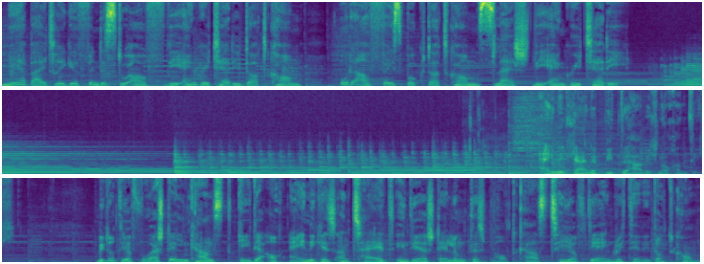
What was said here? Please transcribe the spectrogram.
Mehr Beiträge findest du auf theangryteddy.com oder auf facebook.com slash theangryteddy. Eine kleine Bitte habe ich noch an dich. Wie du dir vorstellen kannst, geht ja auch einiges an Zeit in die Erstellung des Podcasts hier auf theangryteddy.com.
